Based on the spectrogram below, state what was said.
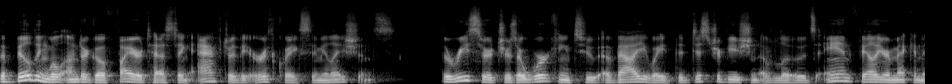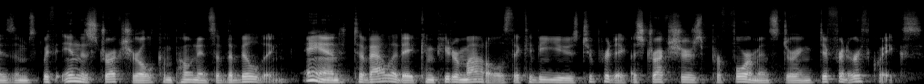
The building will undergo fire testing after the earthquake simulations. The researchers are working to evaluate the distribution of loads and failure mechanisms within the structural components of the building, and to validate computer models that can be used to predict a structure's performance during different earthquakes.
